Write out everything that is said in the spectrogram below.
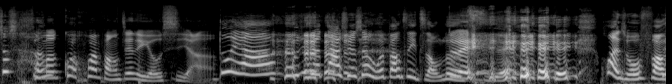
就是很什么换换房间的游戏啊？对啊，我就觉得大学生很会帮自己找乐子哎。换什么房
